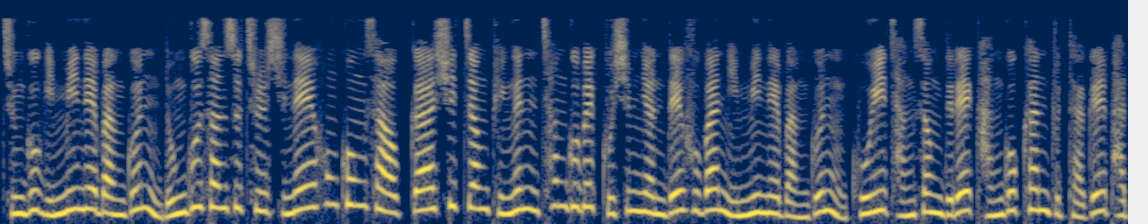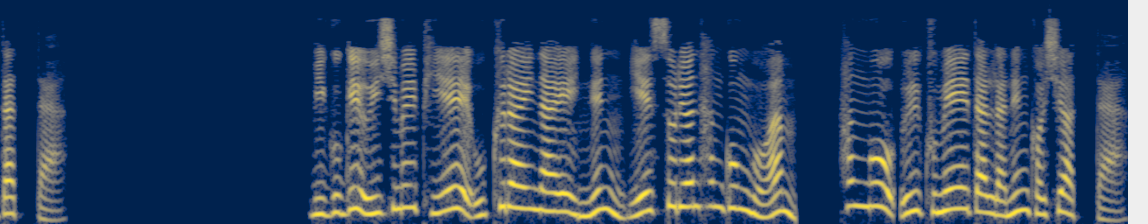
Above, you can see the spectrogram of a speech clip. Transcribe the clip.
중국 인민해방군 농구선수 출신의 홍콩 사업가 쉬정핑은 1990년대 후반 인민해방군 고위 장성들의 간곡한 부탁을 받았다. 미국의 의심을 피해 우크라이나에 있는 옛 소련 항공모함 항모을 구매해달라는 것이었다.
